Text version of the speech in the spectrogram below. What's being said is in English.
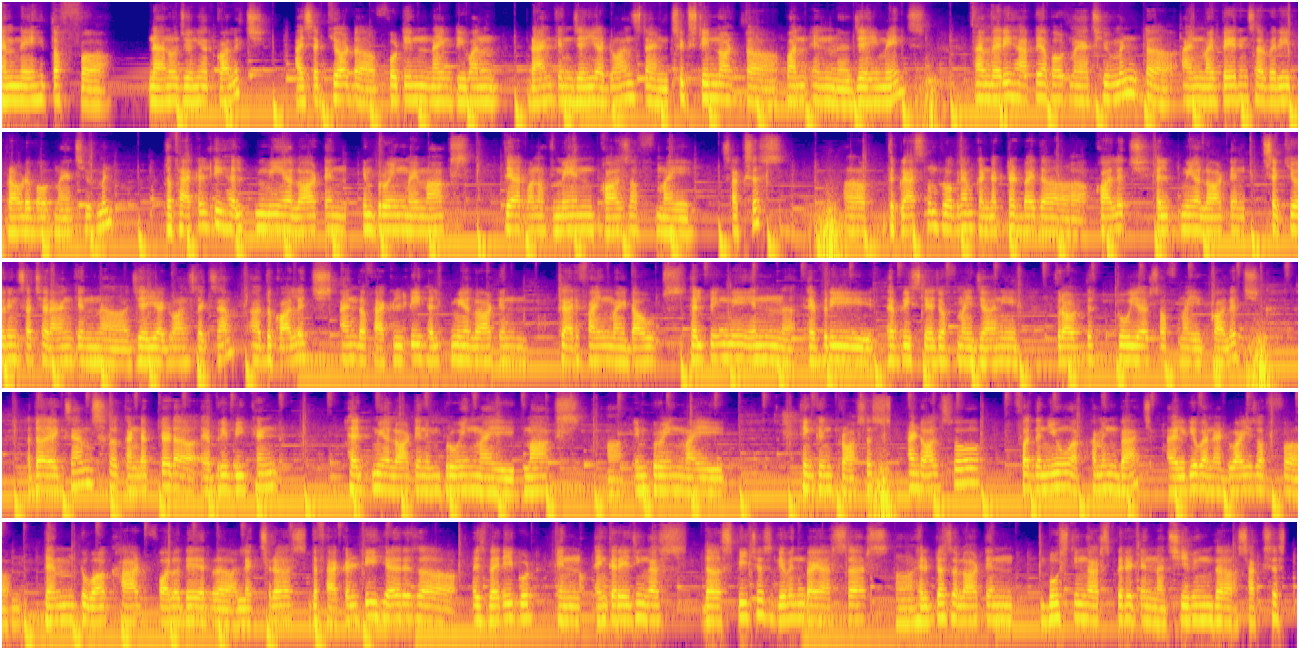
I'm Nehith of uh, Nano Junior College. I secured uh, 1491 rank in JEE Advanced and 1601 in uh, JEE Mains. I'm very happy about my achievement uh, and my parents are very proud about my achievement. The faculty helped me a lot in improving my marks. They are one of the main cause of my success. Uh, the classroom program conducted by the college helped me a lot in securing such a rank in uh, JEE Advanced exam. Uh, the college and the faculty helped me a lot in clarifying my doubts, helping me in every every stage of my journey throughout the two years of my college. The exams conducted uh, every weekend helped me a lot in improving my marks, uh, improving my thinking process, and also for the new upcoming batch, I'll give an advice of uh, them to work hard, follow their uh, lecturers. The faculty here is uh, is very good in encouraging us. The speeches given by our sirs uh, helped us a lot in boosting our spirit in achieving the success.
